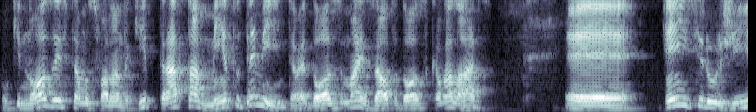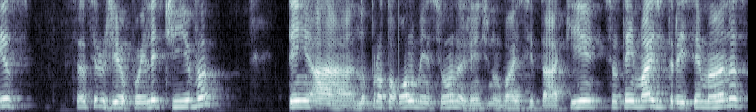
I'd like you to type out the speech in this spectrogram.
O que nós estamos falando aqui, tratamento de anemia. Então, é dose mais alta, doses cavalares. É, em cirurgias, se a cirurgia for eletiva, tem a, no protocolo menciona, a gente não vai citar aqui, se eu tenho mais de três semanas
